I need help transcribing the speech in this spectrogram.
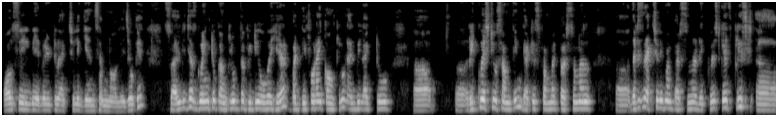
also you'll be able to actually gain some knowledge okay? So i'll be just going to conclude the video over here. But before i conclude i'll be like to uh, uh, request you something that is from my personal uh, that is actually my personal request. Guys please uh,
